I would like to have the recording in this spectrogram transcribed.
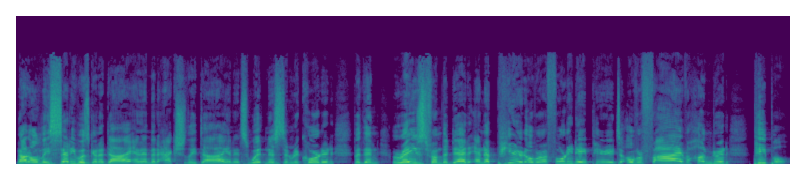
not only said he was going to die and then actually die, and it's witnessed and recorded, but then raised from the dead and appeared over a 40 day period to over 500 people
